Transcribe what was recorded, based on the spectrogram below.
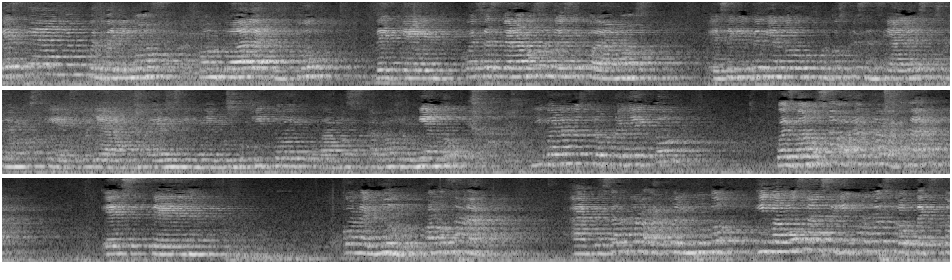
este año pues venimos con toda la actitud de que pues esperamos en Dios que podamos eh, seguir teniendo cultos presenciales, esperemos que esto ya vaya disminuyendo un poquito y que podamos estarnos reuniendo. Y bueno, nuestro proyecto, pues vamos ahora a trabajar este, con el mundo. Vamos a, a empezar a trabajar con el mundo y vamos a seguir con nuestro texto,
